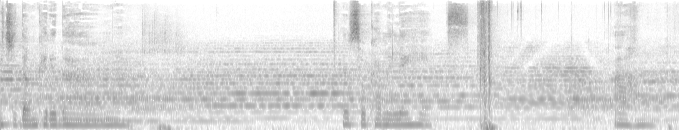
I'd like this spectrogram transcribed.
Gratidão, querida alma. Eu sou Camila Henriques. Arro.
